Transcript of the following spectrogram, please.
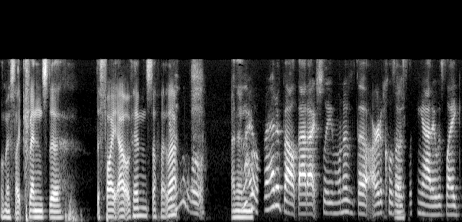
almost like cleanse the the fight out of him and stuff like that. Oh. And then I read about that actually in one of the articles I was looking at. It was like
